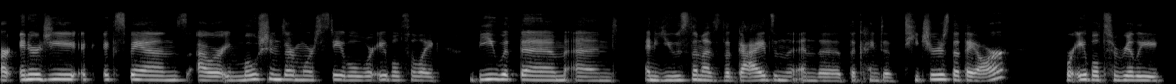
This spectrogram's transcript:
Our energy expands, our emotions are more stable. We're able to like be with them and and use them as the guides and the and the the kind of teachers that they are we're able to really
